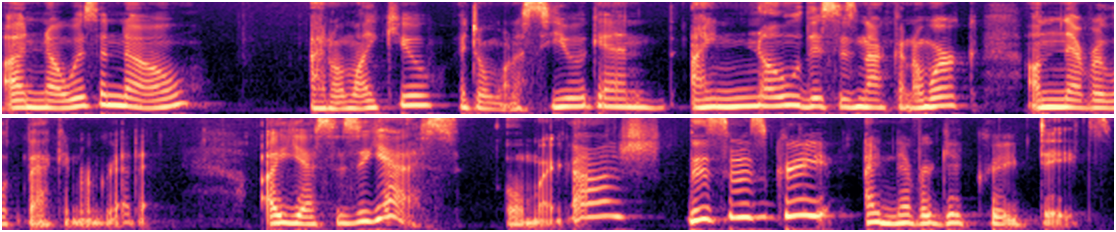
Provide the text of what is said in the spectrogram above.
A no is a no. I don't like you. I don't want to see you again. I know this is not going to work. I'll never look back and regret it. A yes is a yes. Oh my gosh, this was great. I never get great dates.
